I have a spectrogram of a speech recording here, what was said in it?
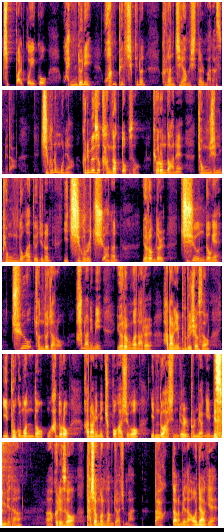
짓밟고 있고 완전히 황폐시키는 그런 재앙 시대를 맞았습니다. 지구는 뭐냐? 그러면서 감각도 없어. 결혼도 안 해. 정신 병동화되어지는 이 지구를 치유하는 여러분들 치유운동의 치유 전도자로 하나님이 여러분과 나를 하나님이 부르셔서 이 복음 운동하도록 하나님이 축복하시고 인도하신 줄 분명히 믿습니다. 아, 그래서 다시 한번 강조하지만 딱 따릅니다. 언약의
